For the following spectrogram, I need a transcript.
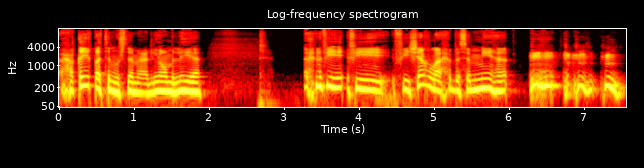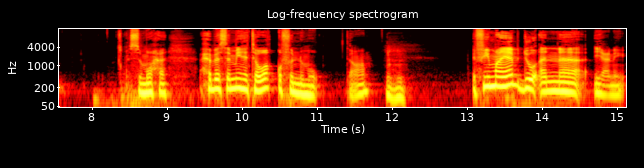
حقيقة المجتمع اليوم اللي هي إحنا في في في شغلة أحب أسميها سموحة أحب أسميها توقف النمو تمام؟ فيما يبدو أن يعني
